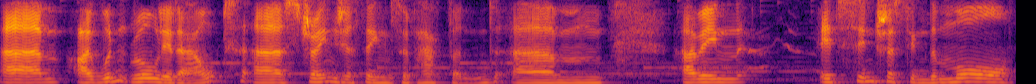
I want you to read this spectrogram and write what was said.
Um, I wouldn't rule it out. Uh, stranger things have happened. Um, I mean, it's interesting. The more,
